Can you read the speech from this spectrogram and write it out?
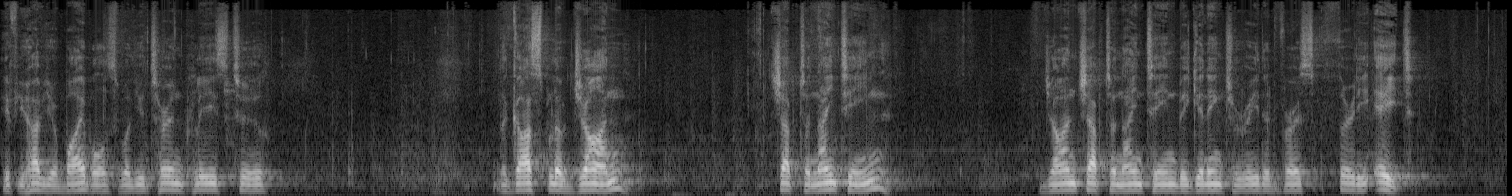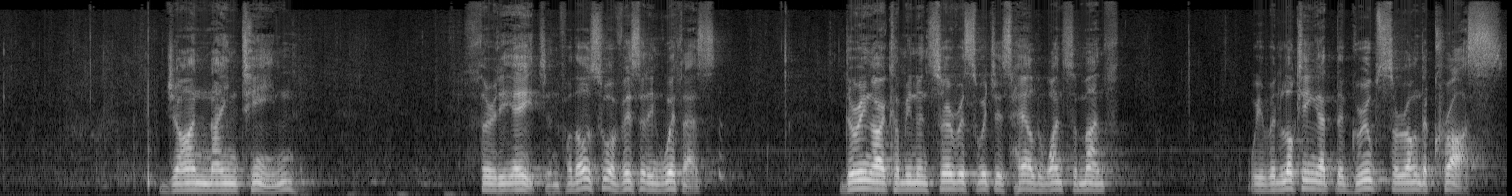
If you have your Bibles, will you turn please to the Gospel of John, chapter 19. John chapter 19, beginning to read at verse 38. John 19, 38. And for those who are visiting with us, during our communion service, which is held once a month, we've been looking at the groups around the cross.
